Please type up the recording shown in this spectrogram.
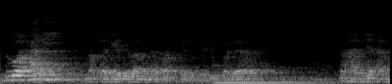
dua hari maka dia telah mendapatkan daripada kerajaan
